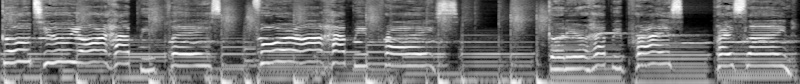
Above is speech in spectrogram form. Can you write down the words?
Go to your happy place for a happy price. Go to your happy price, Priceline.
